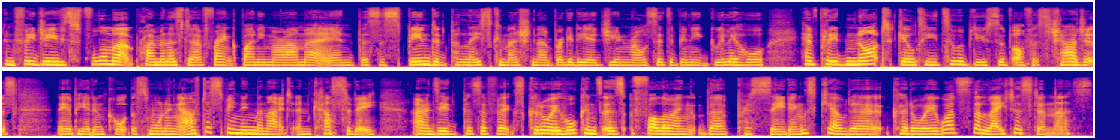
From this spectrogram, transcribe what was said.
And Fiji's former Prime Minister Frank Bainimarama and the suspended Police Commissioner Brigadier General Sitiveni Qiliho have pled not guilty to abuse of office charges. They appeared in court this morning after spending the night in custody. RNZ Pacific's Koroi Hawkins is following the proceedings. Kia ora, Koroi. What's the latest in this?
